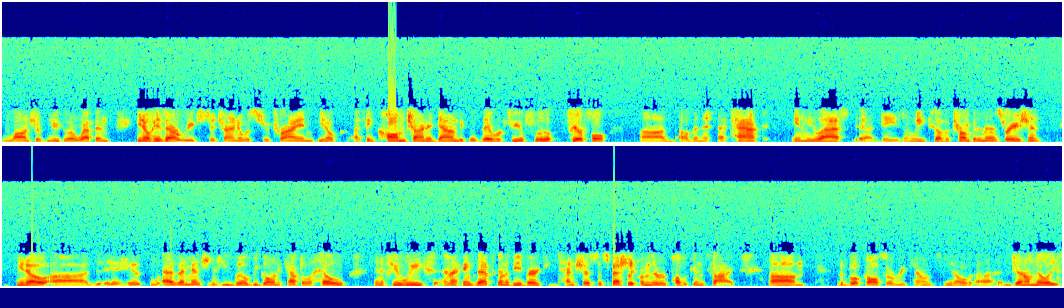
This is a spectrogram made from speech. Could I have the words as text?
launch of nuclear weapons. You know, his outreach to China was to try and, you know, I think calm China down because they were fearful, fearful uh, of an attack in the last days and weeks of the Trump administration. You know, uh, as I mentioned, he will be going to Capitol Hill in a few weeks, and I think that's going to be very contentious, especially from the Republican side. Um, the book also recounts, you know, uh, General Milley's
